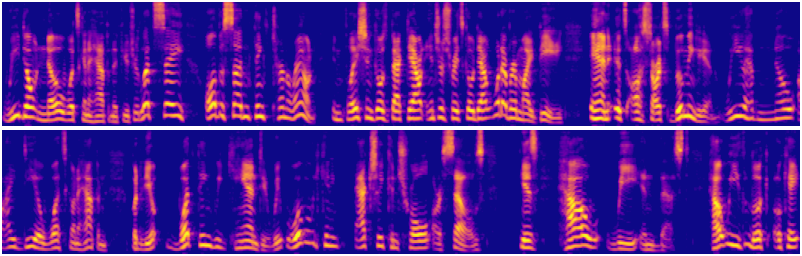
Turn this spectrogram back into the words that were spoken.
We don't know what's going to happen in the future. Let's say all of a sudden things turn around, inflation goes back down, interest rates go down, whatever it might be, and it all starts booming again. We have no idea what's going to happen. But the what thing we can do, we, what we can actually control ourselves is how we invest, how we look. Okay,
